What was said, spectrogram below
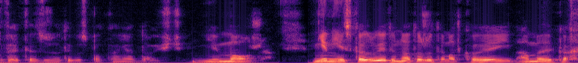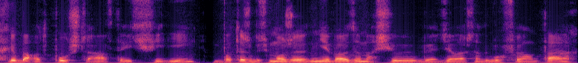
wetes, że do tego spotkania dojść nie może. Niemniej wskazuje to na to, że temat Korei Ameryka chyba odpuszcza w tej chwili, bo też być może nie bardzo ma siły, by działać na dwóch frontach,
